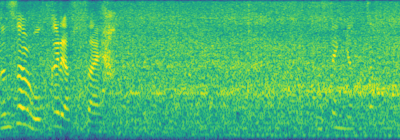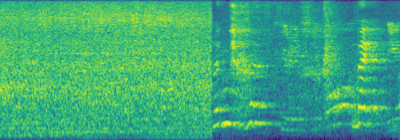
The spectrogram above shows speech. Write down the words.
눈썹을 못 그렸어요. 못생겼죠? 네.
